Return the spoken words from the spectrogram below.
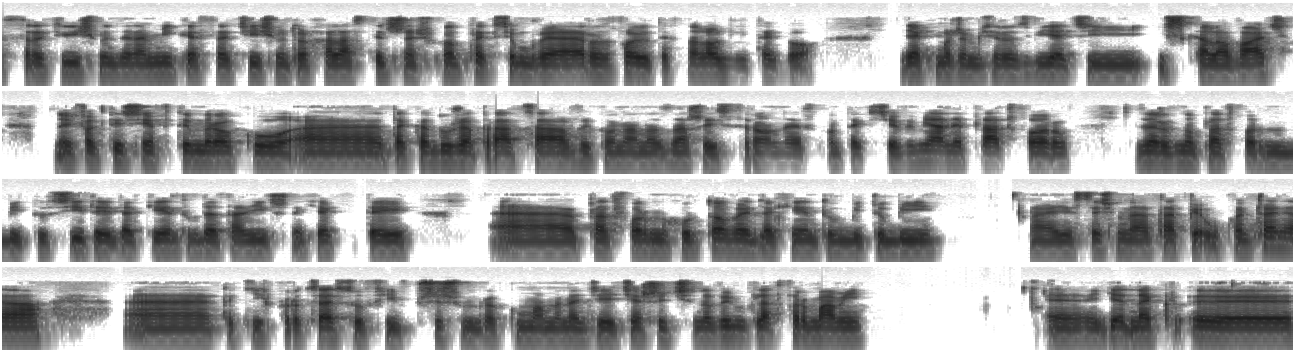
straciliśmy dynamikę, straciliśmy trochę elastyczność w kontekście, mówię, rozwoju technologii, tego jak możemy się rozwijać i, i skalować. No i faktycznie w tym roku e, taka duża praca wykonana z naszej strony w kontekście wymiany platform, zarówno platformy B2C, tej dla klientów detalicznych, jak i tej e, platformy hurtowej dla klientów B2B. E, jesteśmy na etapie ukończenia e, takich procesów i w przyszłym roku mamy nadzieję cieszyć się nowymi platformami. E, jednak e,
